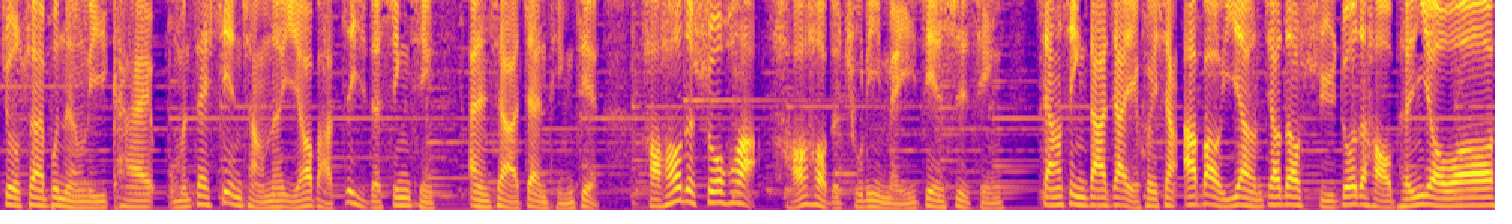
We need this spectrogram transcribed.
就算不能离开，我们在现场呢，也要把自己的心情按下暂停键，好好的说话，好好的处理每一件事情。相信大家也会像阿豹一样，交到许多的好朋友哦。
